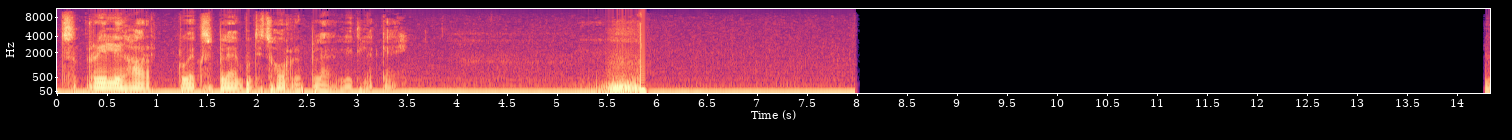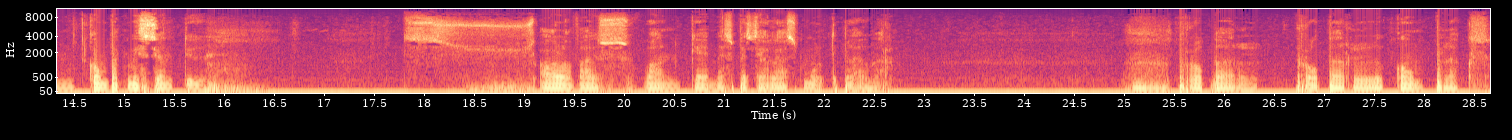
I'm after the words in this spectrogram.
it's really hard to explain, but it's horrible little game. Combat Mission 2 always one game special as multiplayer. Proper, properly complex.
